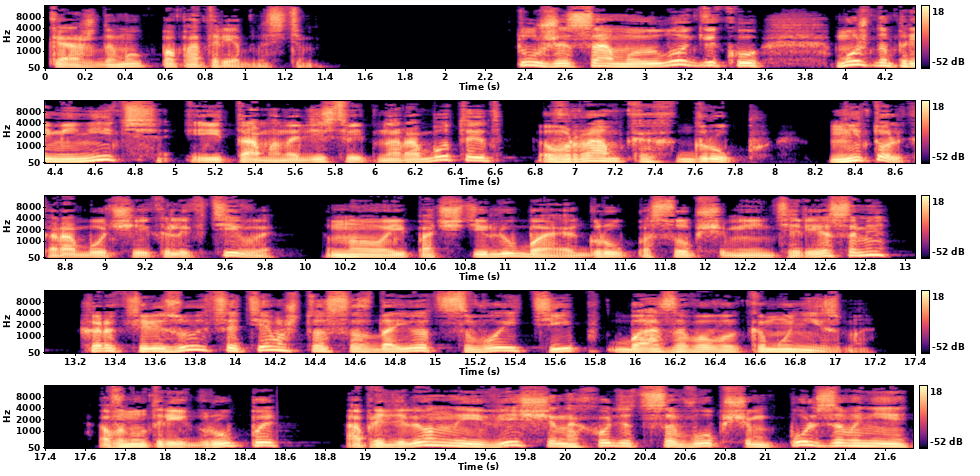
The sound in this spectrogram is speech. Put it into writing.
каждому по потребностям». Ту же самую логику можно применить, и там она действительно работает, в рамках групп. Не только рабочие коллективы, но и почти любая группа с общими интересами характеризуется тем, что создает свой тип базового коммунизма. Внутри группы определенные вещи находятся в общем пользовании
